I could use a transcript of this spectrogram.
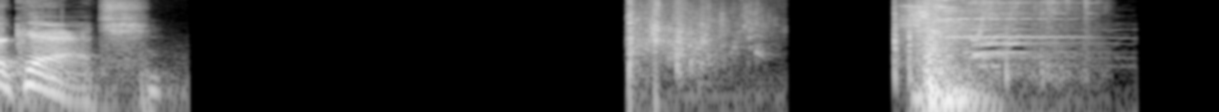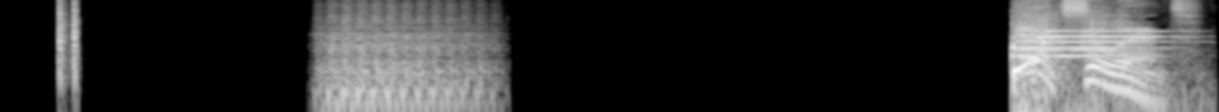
That's catch! Excellent!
